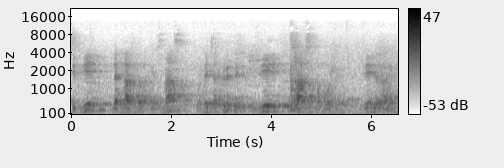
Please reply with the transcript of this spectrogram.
теперь для каждого из нас вот эти открытые двери Царства Божия, двери рая.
